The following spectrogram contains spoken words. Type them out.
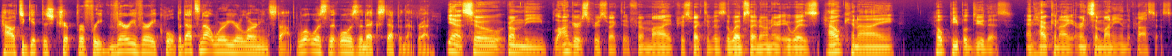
how to get this trip for free. Very very cool. But that's not where your learning stopped. What was the what was the next step in that, Brad? Yeah. So, from the blogger's perspective, from my perspective as the website owner, it was how can I help people do this? And how can I earn some money in the process?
